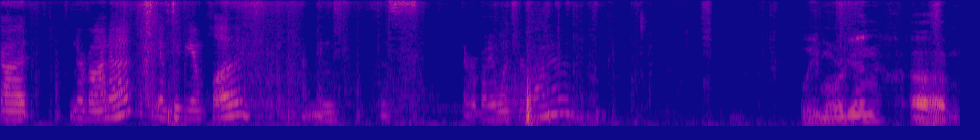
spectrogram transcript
Got Nirvana, MTV Unplugged. I mean, this everybody wants Nirvana. Lee Morgan. Um,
